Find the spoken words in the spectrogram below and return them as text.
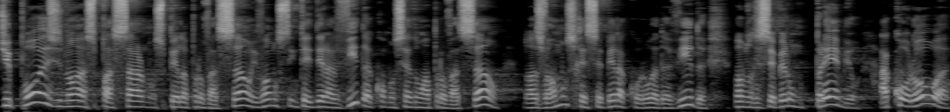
depois de nós passarmos pela aprovação, e vamos entender a vida como sendo uma aprovação, nós vamos receber a coroa da vida, vamos receber um prêmio. A coroa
